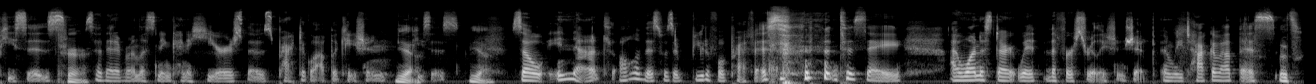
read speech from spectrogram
pieces, Sure. so that everyone listening kind of hears those practical application Yeah. pieces. Yeah. So, in that, all of this was a beautiful preface to say, I want to start with the first relationship. And we talk about this That's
